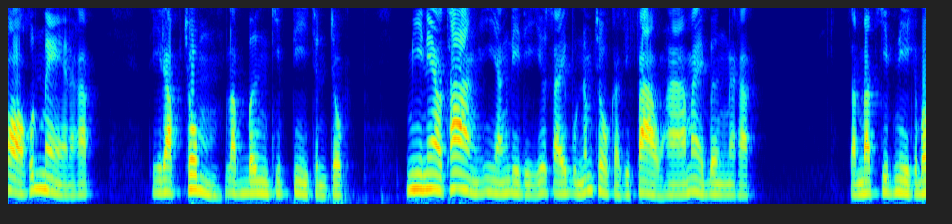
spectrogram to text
พ่อคุณแม่นะครับ ที่รับชมรับเบิงคลิปนี้จนจบ มีแนวทางอีหยังดีๆอยู่ไซบุญน้ำโชคกับสิฟ้าวหาไม่เบิงนะครับสำหรับคลิปนี้ก็บ่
